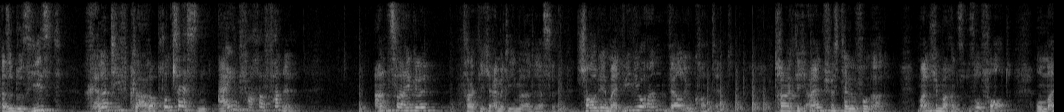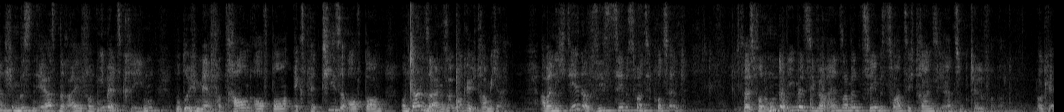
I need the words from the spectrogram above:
Also du siehst, relativ klarer Prozess, ein einfacher Funnel. Anzeige, trag dich ein mit der E-Mail-Adresse. Schau dir mein Video an, Value Content trag dich ein fürs Telefonat. Manche machen es sofort und manche müssen erst eine Reihe von E-Mails kriegen, wodurch mehr Vertrauen aufbauen, Expertise aufbauen und dann sagen sie, okay, ich trage mich ein. Aber nicht jeder, du siehst 10 bis 20 Prozent. Das heißt, von 100 E-Mails, die wir einsammeln, 10 bis 20 tragen sich ein zum Telefonat. Okay,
